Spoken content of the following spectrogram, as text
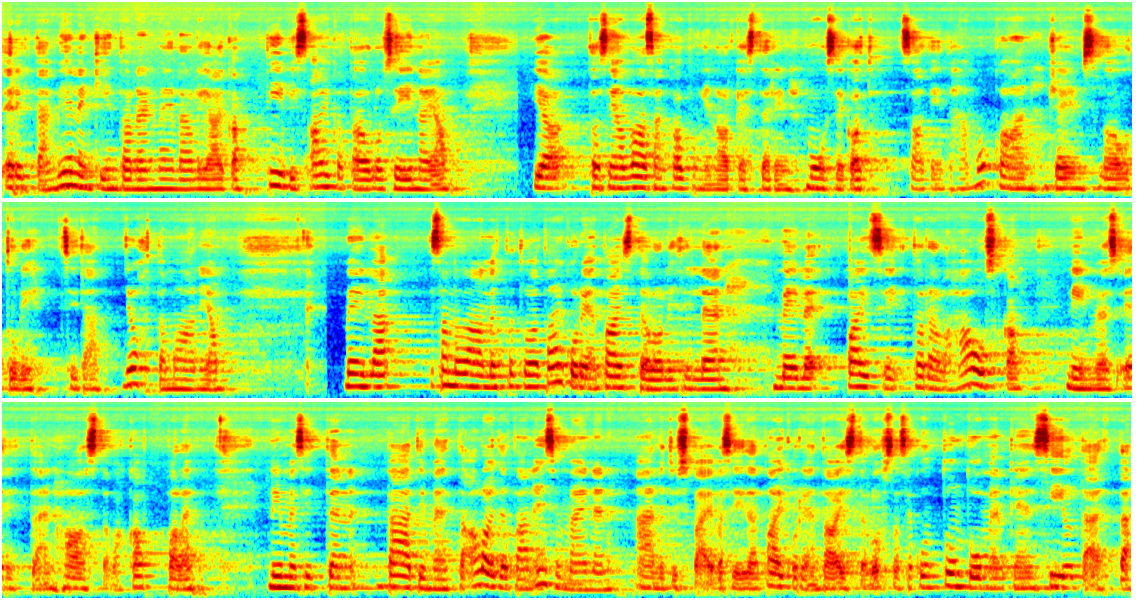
erittäin mielenkiintoinen. Meillä oli aika tiivis aikataulu siinä ja, ja tosiaan Vaasan kaupungin orkesterin muusikot saatiin tähän mukaan. James Lowe tuli sitä johtamaan ja meillä sanotaan, että tuo taikurien taistelu oli silleen meille paitsi todella hauska, niin myös erittäin haastava kappale niin me sitten päätimme, että aloitetaan ensimmäinen äänityspäivä siitä taikurien taistelusta. Se kun tuntuu melkein siltä, että,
